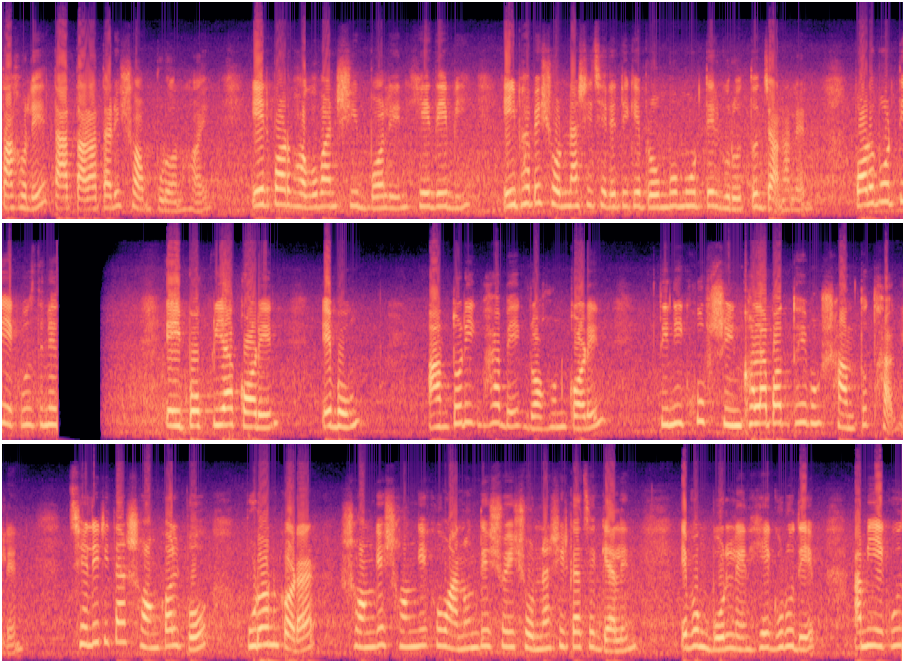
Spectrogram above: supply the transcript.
তাহলে তা তাড়াতাড়ি সম্পূরণ হয়। এরপর ভগবান শিব বলেন, হে দেবী, এইভাবে সন্ন্যাসী ছেলেটিকে ব্রহ্ম মুহূর্তের গুরুত্ব জানালেন। পরবর্তী একুশ দিনে এই প্রক্রিয়া করেন এবং আন্তরিকভাবে গ্রহণ করেন। তিনি খুব শৃঙ্খলাবদ্ধ এবং শান্ত থাকলেন। ছেলেটি তার সংকল্প পূরণ করার সঙ্গে সঙ্গে খুব আনন্দের সহিত সন্ন্যাসীর কাছে গেলেন এবং বললেন, হে গুরুদেব, আমি একুশ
